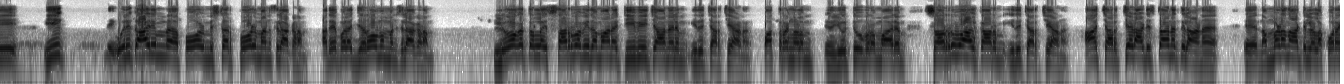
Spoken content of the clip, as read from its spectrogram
ഈ ഈ ഒരു കാര്യം പോൾ മിസ്റ്റർ പോൾ മനസ്സിലാക്കണം. അതേപോലെ ജെറോമും മനസ്സിലാക്കണം. ലോകത്തുള്ള സർവവിധமான ടി വി ചാനലും ഇത് ചർച്ചയാണ്. പത്രങ്ങളും യൂട്യൂബർമാരും സർവ ആൾക്കാരും ഇത് ചർച്ചയാണ്. ആ ചർച്ചയുടെ അടിസ്ഥാനത്തിലാണ് നമ്മുടെ നാട്ടിലുള്ള കുറെ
